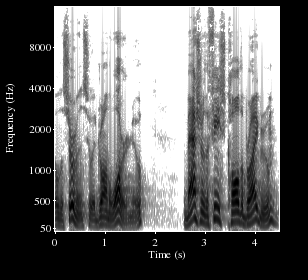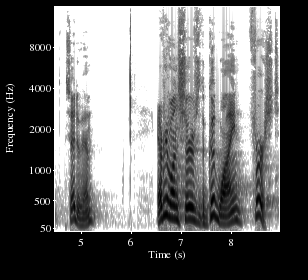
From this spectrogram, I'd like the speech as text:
though the servants who had drawn the water knew. The master of the feast called the bridegroom, said to him, Everyone serves the good wine first.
